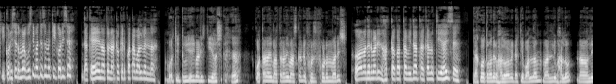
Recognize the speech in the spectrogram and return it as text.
কি করিছে তোমরা বুঝতে পারতেছো না কি করিছে? দেখেন অত নাটকের কথা বলবেন না। বলছি তুই এই বাড়ির কি হস হ্যাঁ? কথা নাই বার্তা নাই মাঝখানে ফোড়ন মারিস। ও আমাদের বাড়ির হত্যাকর্তা বিধাতা কেন কি হয়েছে? দেখো তোমাদের ভালোভাবে ডাকিয়ে বললাম মানলি ভালো না হলে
